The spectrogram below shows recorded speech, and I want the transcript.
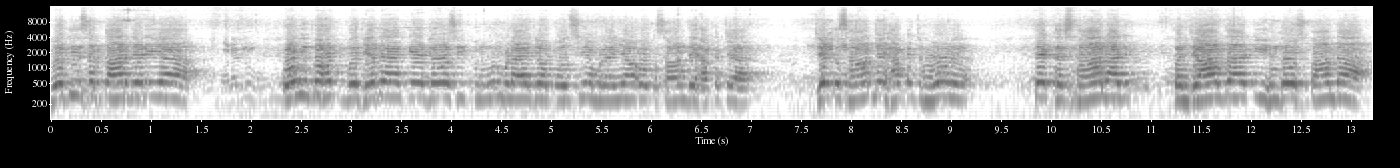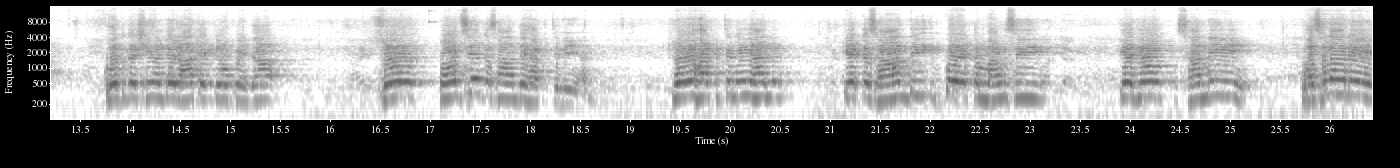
ਮੋਦੀ ਸਰਕਾਰ ਜਿਹੜੀ ਆ, ਉਹ ਵੀ ਬਹੁਤ ਵਜਦ ਹੈ ਕਿ ਜੋ ਅਸੀਂ ਕਾਨੂੰਨ ਬਣਾਏ, ਜੋ ਪਾਲਿਸੀਆਂ ਬਣਾਈਆਂ, ਉਹ ਕਿਸਾਨ ਦੇ ਹੱਕ 'ਚ ਆ। ਜੇ ਕਿਸਾਨ ਦੇ ਹੱਕ 'ਚ ਹੋਣ ਤੇ ਕਿਸਾਨ ਅੱਜ ਪੰਜਾਬ ਦਾ ਕੀ ਹਿੰਦੁਸਤਾਨ ਦਾ ਖੁਦਕਸ਼ੀਆਂ ਦੇ ਰਾਹ ਤੇ ਕਿਉਂ ਪੈਂਦਾ? ਸੋ ਪਾਲਿਸੀਆਂ ਕਿਸਾਨ ਦੇ ਹੱਕ 'ਚ ਨਹੀਂ ਹਨ। ਕਿਉਂ ਹੱਕ 'ਚ ਨਹੀਂ ਹਨ? ਕਿ ਕਿਸਾਨ ਦੀ ਇੱਕੋ ਇੱਕ ਮੰਗ ਸੀ ਕਿ ਜੋ ਕਿਸਾਨੀ ਫਸਲਾਂ ਨੇ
